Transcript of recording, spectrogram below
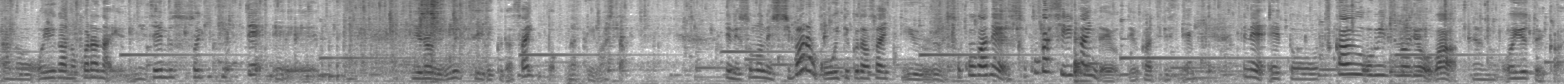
あのお湯が残らないように、ね、全部注ぎ切って、えー、湯飲みについでくださいとなっていました。でね、そのね、しばらく置いてくださいっていう、そこがね、そこが知りたいんだよっていう感じですね。でね、えっ、ー、と、使うお水の量は、あの、お湯というか、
